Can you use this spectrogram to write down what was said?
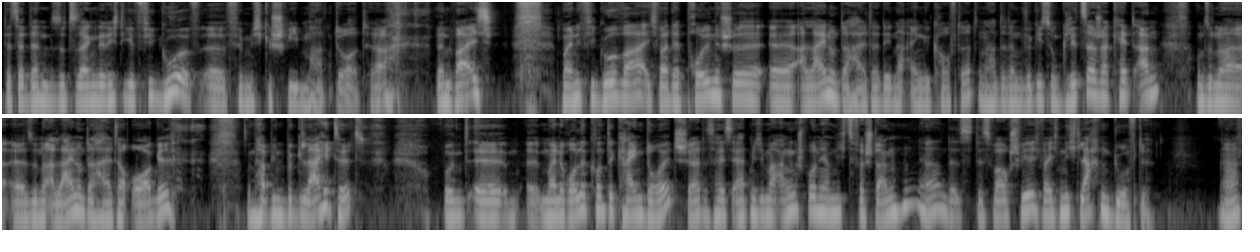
dass er dann sozusagen eine richtige Figur äh, für mich geschrieben hat dort. Ja. Dann war ich, meine Figur war, ich war der polnische äh, Alleinunterhalter, den er eingekauft hat und hatte dann wirklich so ein Glitzerjackett an und so eine, äh, so eine Alleinunterhalterorgel und habe ihn begleitet. Und äh, meine Rolle konnte kein Deutsch, ja. Das heißt, er hat mich immer angesprochen, die haben nichts verstanden. Ja, das, das war auch schwierig, weil ich nicht lachen durfte. Ja,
